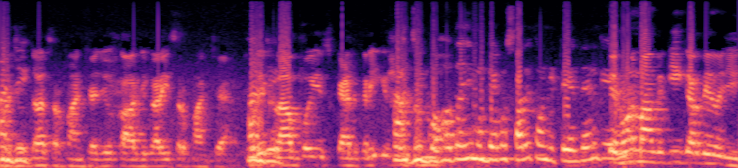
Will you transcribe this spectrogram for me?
ਹਾਂਜੀ। ਮੌਜੂਦਾ ਸਰਪੰਚ ਹੈ ਜੋ ਕਾਰਜਕਾਰੀ ਸਰਪੰਚ ਹੈ ਉਹਦੇ ਹਾਂਜੀ। ਖਿਲਾਫ ਕੋਈ ਸ਼ਿਕਾਇਤ ਕਰੀ ਕਿਸੇ ਹਾਂਜੀ ਨੂੰ? ਬਹੁਤ ਹੈ ਜੀ ਮੁੰਡੇ ਕੋਲ ਸਾਰੇ ਤੁਹਾਨੂੰ ਡਿਟੇਲ ਦੇਣਗੇ। ਤੇ ਹੁਣ ਮੰਗ ਕੀ ਕਰਦੇ ਹੋ ਜੀ?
